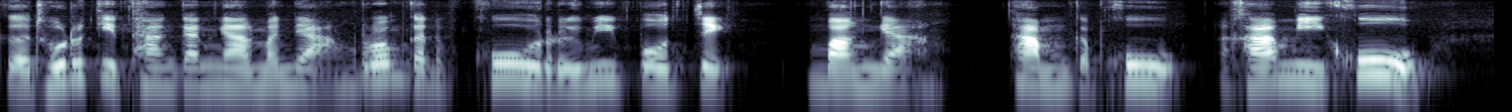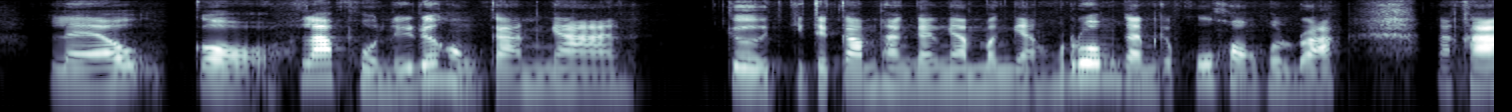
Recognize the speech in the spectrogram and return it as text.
เกิดธุรกิจทางการงานบางอย่างร่วมกันกับคู่ หรือมีโปรเจกต์บางอย่างทำกับคู่นะคะ มีคู่แล้วก่อลาภผลในเรื่องของการงาน เกิดกิจกรรมทางการงานบางอย่างร่วมกันกับคู่ของคนรักนะคะ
